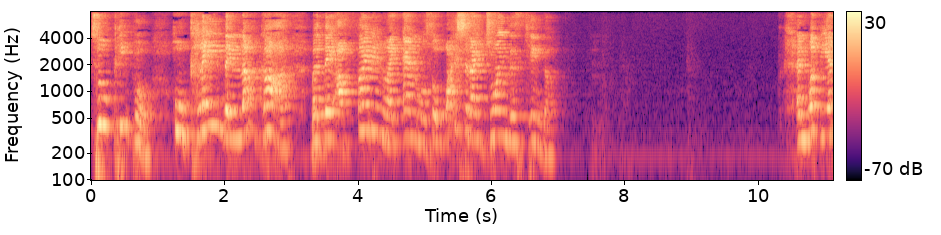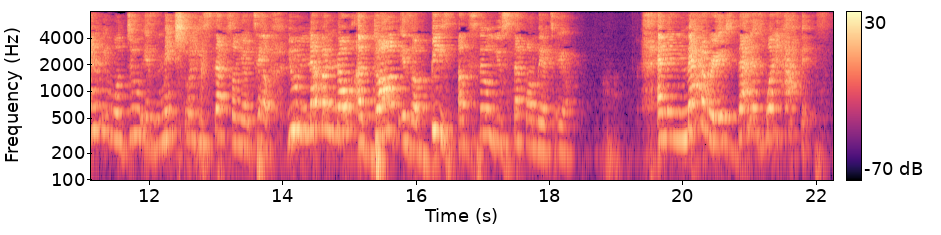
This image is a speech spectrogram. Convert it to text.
two people who claim they love God, but they are fighting like animals. So why should I join this kingdom? And what the enemy will do is make sure he steps on your tail. You never know a dog is a beast until you step on their tail. And in marriage, that is what happens.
